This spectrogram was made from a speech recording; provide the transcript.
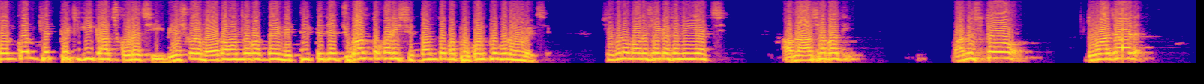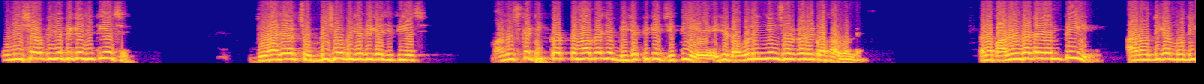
কোন কোন ক্ষেত্রে কি কি কাজ করেছি, বিশেষ করে মমতা বন্দ্যোপাধ্যায়ের নেতৃত্বে যে যুগান্তকারী সিদ্ধান্ত বা প্রকল্পগুলো হয়েছে, সেগুলো মানুষের কাছে নিয়ে যাচ্ছি। আমরা আশাবাদী, মানুষ তো দু হাজার উনিশেও বিজেপিকে জিতিয়েছে দু হাজার চব্বিশেও বিজেপিকে জিতিয়েছে। মানুষকে ঠিক করতে হবে যে বিজেপিকে জিতিয়ে, এই যে ডবল ইঞ্জিন সরকারের কথা বলে তাহলে বালুরঘাটের এমপি আর ওদিকে মোদি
